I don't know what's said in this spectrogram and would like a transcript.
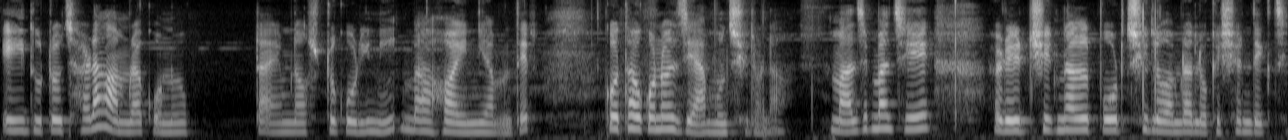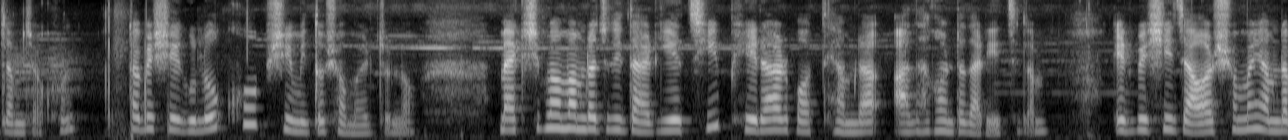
এই দুটো ছাড়া আমরা কোনো টাইম নষ্ট করিনি বা হয়নি আমাদের। কোথাও কোনো জ্যামও ছিল না। মাঝে মাঝে রেড সিগন্যাল পড়ছিল, আমরা লোকেশন দেখছিলাম যখন। তবে সেগুলো খুব সীমিত সময়ের জন্য। ম্যাক্সিমাম আমরা যদি দাঁড়িয়েছি, ফেরার পথে আমরা আধা ঘণ্টা দাঁড়িয়েছিলাম। এর বেশি যাওয়ার সময় আমরা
